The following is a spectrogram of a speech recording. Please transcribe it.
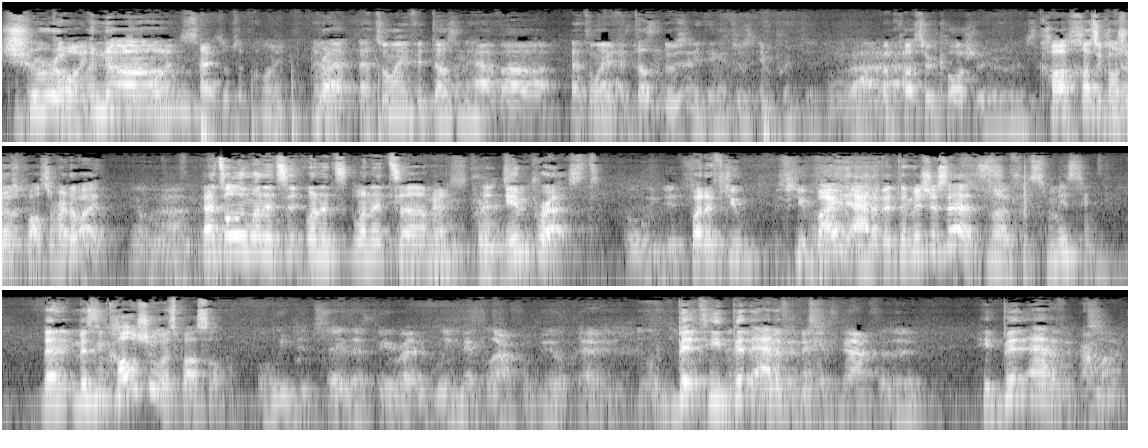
true The coin, no the coin, um, size of the coin. No, Right. that- that's only if it doesn't have a. That's only if it doesn't lose anything. It's just imprinted. Right. But Chaser culture is. chaser kosher is possible right away. Yeah, well, That's only when it's when it's when it's um, Impressed. impressed. Well, we did. But if you if you bite out of it, the Mishnah says No, if it's missing. then missing kol shu is possible. Well, we did say that theoretically Nikolaf would be okay. Bit he bit out of If- it. If not for the He bit out of it. how much?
